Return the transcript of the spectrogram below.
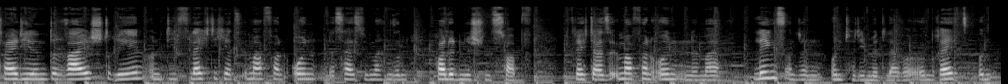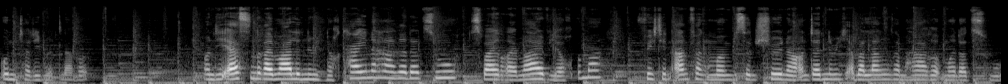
teile die in drei Strähnen und die flechte ich jetzt immer von unten. Das heißt, wir machen so einen holländischen Zopf. Ich flechte also immer von unten, immer links und dann unter die mittlere und rechts und unter die mittlere. Und die ersten drei Male nehme ich noch keine Haare dazu. Zwei, drei Mal, wie auch immer. Finde ich den Anfang immer ein bisschen schöner. Und dann nehme ich aber langsam Haare immer dazu.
